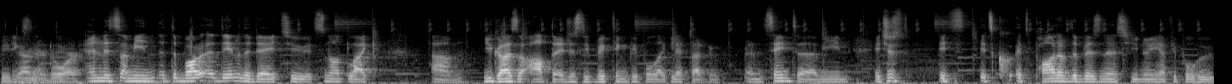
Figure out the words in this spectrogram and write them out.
beat down your door. And it's, I mean, at the bottom, at the end of the day, too, it's not like um, you guys are out there just evicting people like left, right, and- and center. I mean, it's just it's it's it's part of the business. You know, you have people who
